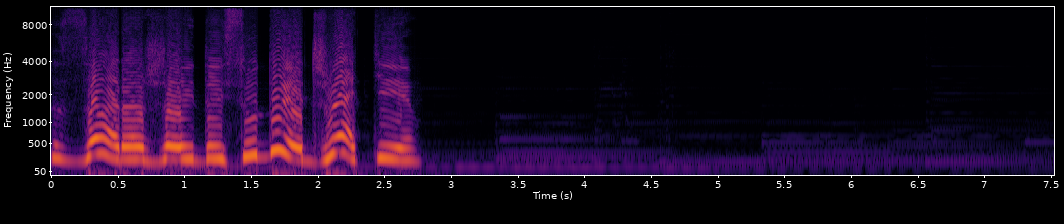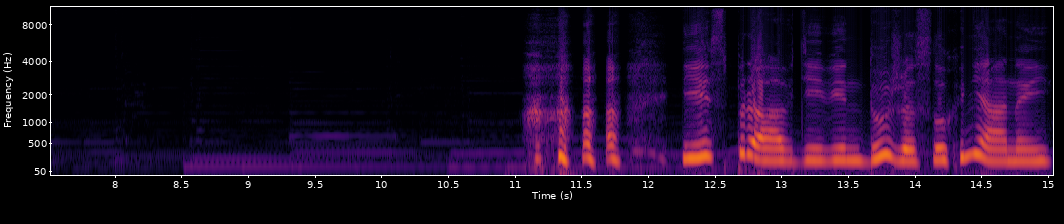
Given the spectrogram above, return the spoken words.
Зараз же йди сюди, Джетті. Ха-ха-ха, і справді він дуже слухняний.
